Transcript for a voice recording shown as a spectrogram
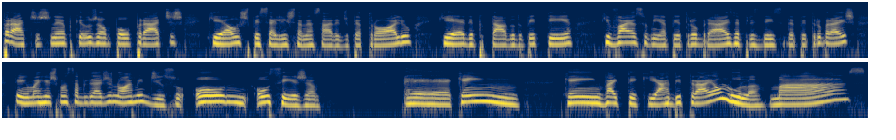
Prates, né? Porque o Jean Paul Prates, que é um especialista nessa área de petróleo, que é deputado do PT, que vai assumir a Petrobras, a presidência da Petrobras, tem uma responsabilidade enorme disso. Ou, ou seja, é, quem, quem vai ter que arbitrar é o Lula, mas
